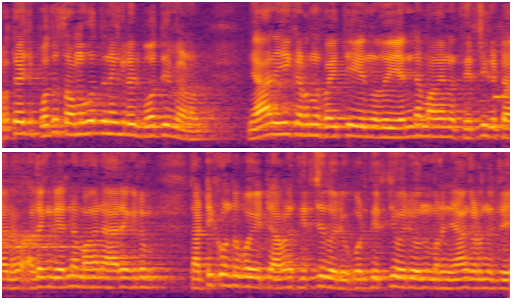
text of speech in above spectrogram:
പ്രത്യേകിച്ച് പൊതുസമൂഹത്തിനെങ്കിലും ഒരു ബോധ്യം വേണം. ഞാൻ ഈ കിടന്ന് ഫൈറ്റ് ചെയ്യുന്നത് എന്റെ മകനെ തിരിച്ചു കിട്ടാനോ അല്ലെങ്കിൽ എന്റെ മകനെ ആരെങ്കിലും തട്ടിക്കൊണ്ടുപോയിട്ട് അവനെ തിരിച്ചു തരൂ തിരിച്ചു വരൂ എന്ന് പറഞ്ഞ് ഞാൻ കിടന്നിട്ട്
